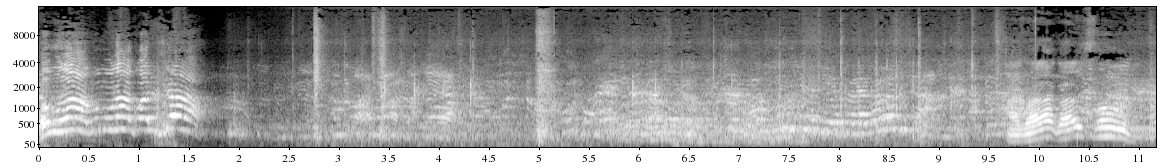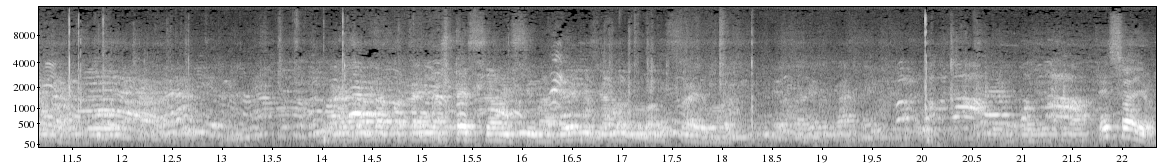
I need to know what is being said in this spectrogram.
Vamos lá, vamos lá, Guarujá! Agora, agora eles vão. Agora já dá pra cair uma pressão em cima dele, já logo, saiu. ó. Quem saiu?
